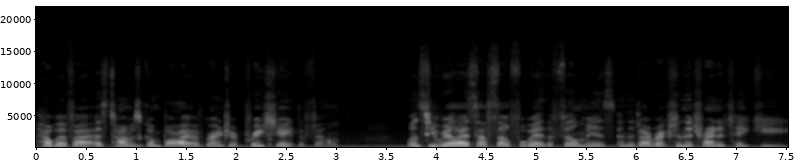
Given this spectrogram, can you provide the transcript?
However, as time has gone by, I've grown to appreciate the film. Once you realize how self aware the film is and the direction they're trying to take you,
